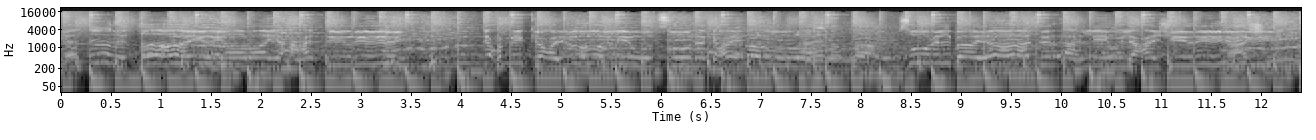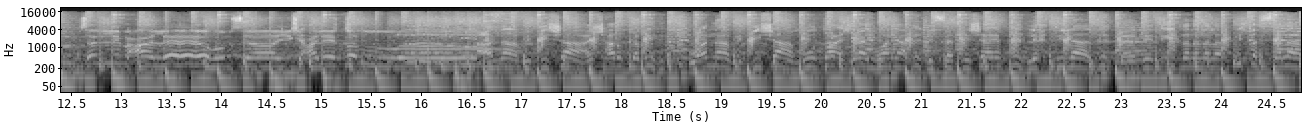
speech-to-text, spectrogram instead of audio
يا طير الطاير يا معروف به وأنا بديش أموت اجري وأنا لساتني شايف الاحتلال. مادة إيد لا لا لا مش للسلام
